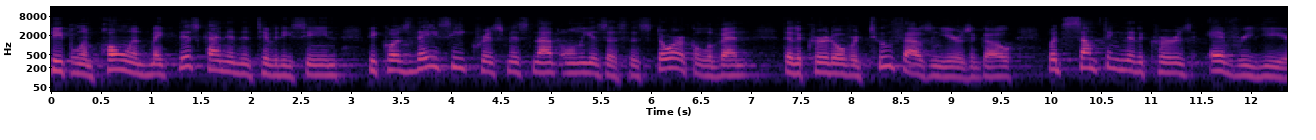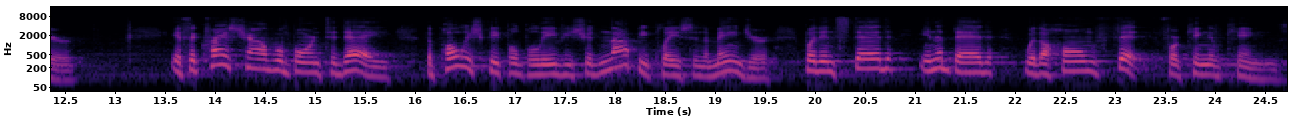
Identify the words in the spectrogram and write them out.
People in Poland make this kind of nativity scene because they see Christmas not only as a historical event that occurred over 2,000 years ago, but something that occurs every year. If the Christ child were born today, the Polish people believe he should not be placed in a manger, but instead in a bed with a home fit for King of Kings.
